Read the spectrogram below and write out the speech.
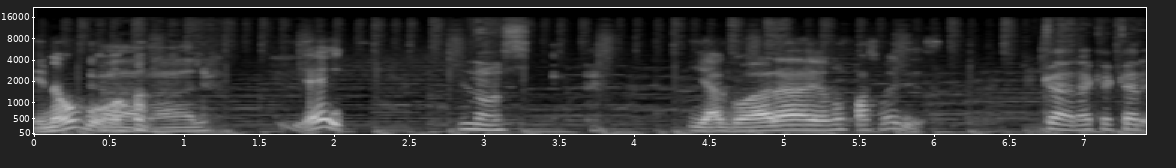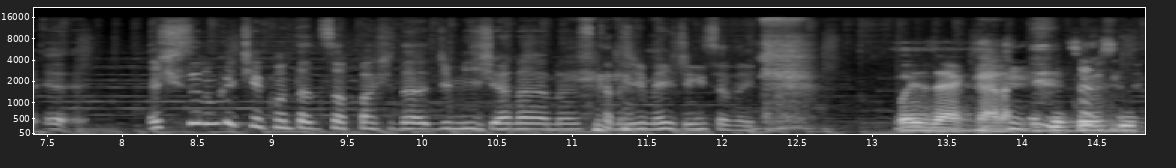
E não vou. Caralho. E é isso. Nossa. E agora eu não faço mais isso. Caraca, cara. eu- Acho que você nunca tinha contado essa parte da, de mijar na, na escada de emergência, velho. Pois é, cara. Aconteceu esse,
